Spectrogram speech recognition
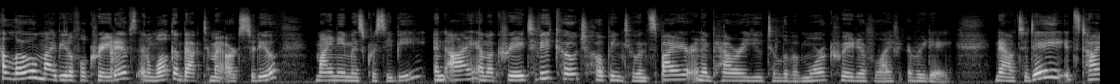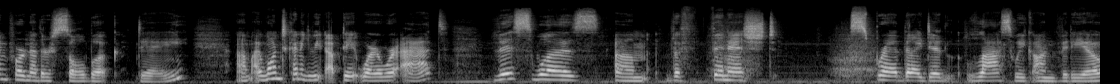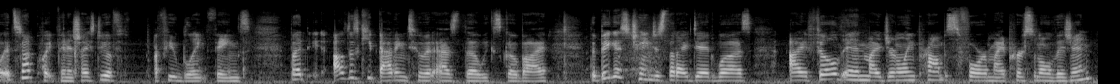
Hello, my beautiful creatives, and welcome back to my art studio. My name is Chrissie B, and I am a creativity coach hoping to inspire and empower you to live a more creative life every day. Now, today it's time for another soul book day. Um, I want to kind of give you an update where we're at. This was um, the finished spread that I did last week on video. It's not quite finished. I still have a few blank things, but I'll just keep adding to it as the weeks go by. The biggest changes that I did was I filled in my journaling prompts for my personal vision.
